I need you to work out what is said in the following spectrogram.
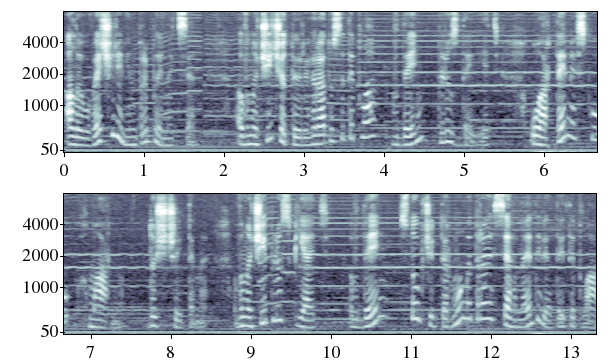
але увечері він припиниться. Вночі 4 градуси тепла, вдень плюс 9. У Артемівську хмарно, дощитиме. Вночі плюс 5. Вдень стовпчик термометра сягне 9 тепла.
